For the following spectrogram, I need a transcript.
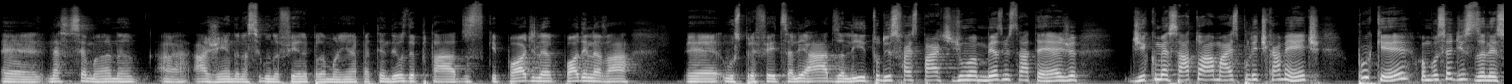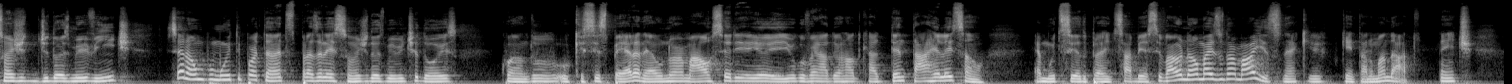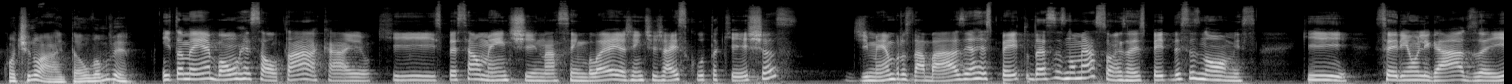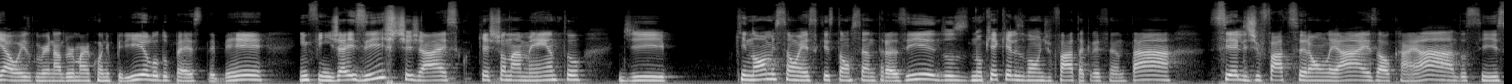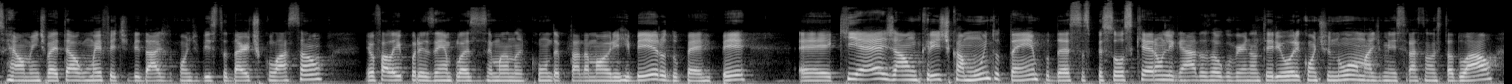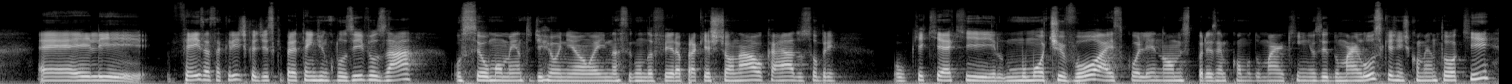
é, nessa semana a, a agenda na segunda-feira pela manhã para atender os deputados que pode, podem levar é, os prefeitos aliados ali. Tudo isso faz parte de uma mesma estratégia de começar a atuar mais politicamente, porque, como você disse, as eleições de, de 2020 serão muito importantes para as eleições de 2022 quando o que se espera, né, o normal seria o governador Ronaldo Caiado tentar a reeleição. É muito cedo para a gente saber se vai ou não, mas o normal é isso, né, que quem está no mandato tente continuar. Então vamos ver. E também é bom ressaltar, Caio, que especialmente na Assembleia a gente já escuta queixas de membros da base a respeito dessas nomeações, a respeito desses nomes que seriam ligados aí ao ex-governador Marconi Perillo do PSDB enfim, já existe já esse questionamento de que nomes são esses que estão sendo trazidos, no que, que eles vão de fato acrescentar, se eles de fato serão leais ao Caiado, se isso realmente vai ter alguma efetividade do ponto de vista da articulação. Eu falei, por exemplo, essa semana com o deputado Mauri Ribeiro, do PRP, é, que é já um crítico há muito tempo dessas pessoas que eram ligadas ao governo anterior e continuam na administração estadual. É, ele fez essa crítica, disse que pretende inclusive usar o seu momento de reunião aí na segunda-feira para questionar o Caiado sobre o que, que é que motivou a escolher nomes, por exemplo, como do Marquinhos e do Marluz, que a gente comentou aqui.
